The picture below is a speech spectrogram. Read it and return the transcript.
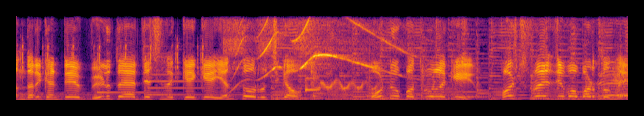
అందరికంటే వీళ్ళు తయారు చేసిన కేకే ఎంతో రుచిగా ఉంది. మోటు పత్రులకి ఫస్ట్ ప్రైజ్ ఇవ్వబడుతుంది.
